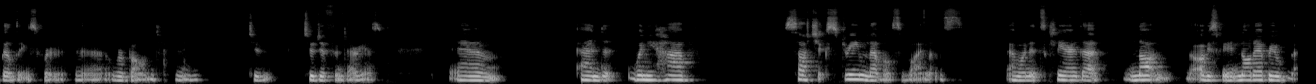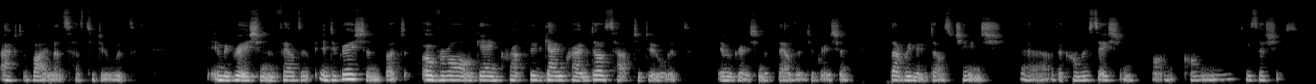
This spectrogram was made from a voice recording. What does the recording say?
buildings were uh, were bombed in two two different areas. Um, and when you have such extreme levels of violence, and when it's clear that not obviously not every act of violence has to do with immigration and failed integration, but overall gang, gang crime does have to do with immigration and failed integration. That really does change uh, the conversation on, on these issues.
